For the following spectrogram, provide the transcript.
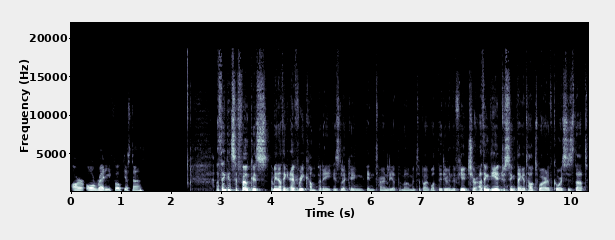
are already focused on? I think it's a focus. I mean, I think every company is looking internally at the moment about what they do in the future. I think the interesting thing at Hotwire, of course, is that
